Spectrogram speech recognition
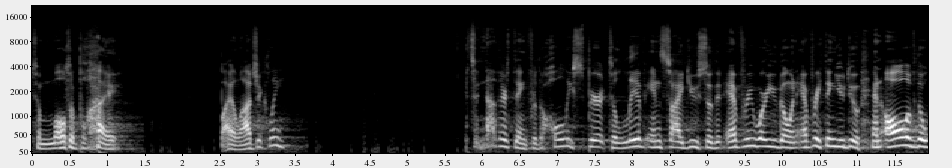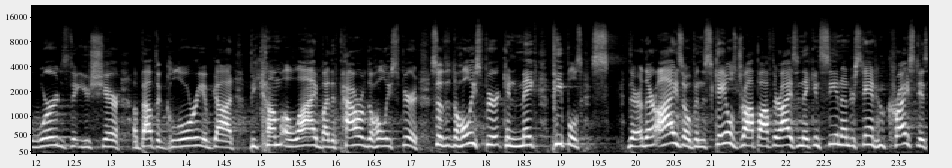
to multiply biologically. It's another thing for the Holy Spirit to live inside you so that everywhere you go and everything you do and all of the words that you share about the glory of God become alive by the power of the Holy Spirit so that the Holy Spirit can make people's their, their eyes open, the scales drop off their eyes, and they can see and understand who Christ is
